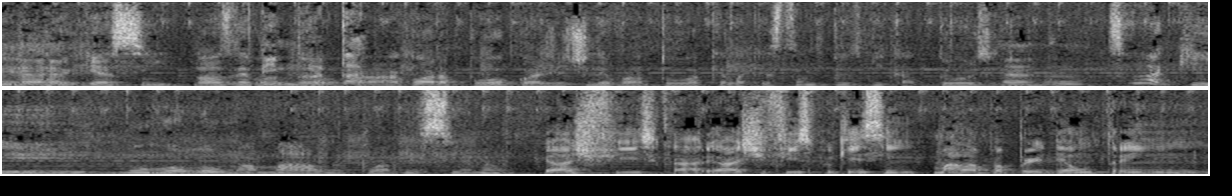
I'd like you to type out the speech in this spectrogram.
porque assim, nós levantamos. Pimenta? Agora há pouco a gente levantou aquela questão de 2014. do gol. Será que não rolou uma mala pro ABC, não? Eu acho difícil, cara. Eu acho difícil porque, assim, mala pra perder é um trem.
